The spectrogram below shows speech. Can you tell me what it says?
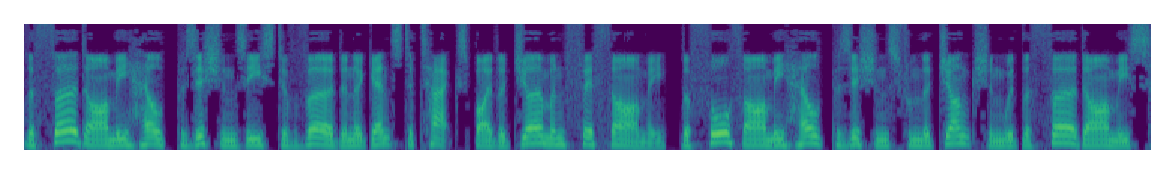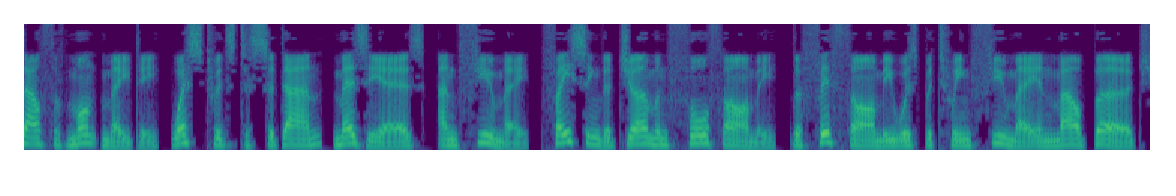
The Third Army held positions east of Verdun against attacks by the German Fifth Army, the Fourth Army held positions from the junction with the Third Army south of Montmedy, westwards to Sedan, Mézières, and Fumay, facing the German Fourth Army, the Fifth Army was between Fumay and Maubeuge,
